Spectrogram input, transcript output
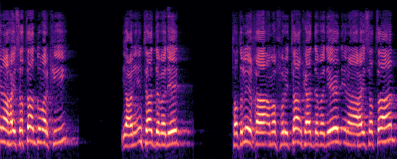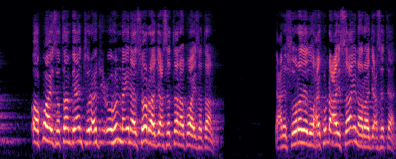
Inaad haysataan dumarkii yacni intaa dabadeed tadliiqa ama furitaankaa dabadeed inaad haysataan oo ku haysataan bian turaajicuuhunna inaad soo raajacsataan aad ku haysataan. Yacni suuradeedu waxay ku dhacaysaa inaad raajacsataan.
